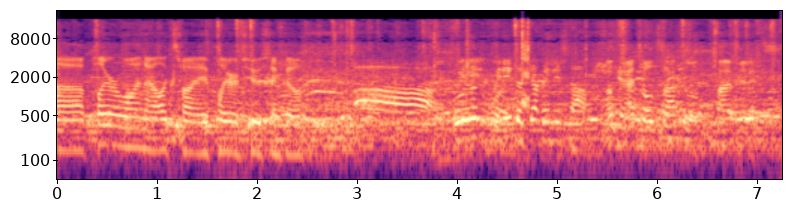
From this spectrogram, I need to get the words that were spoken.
Uh, player one, Alex Valle. Player two, synco. Ah, we need, we need to jump in now. Okay, I told Sato five minutes.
